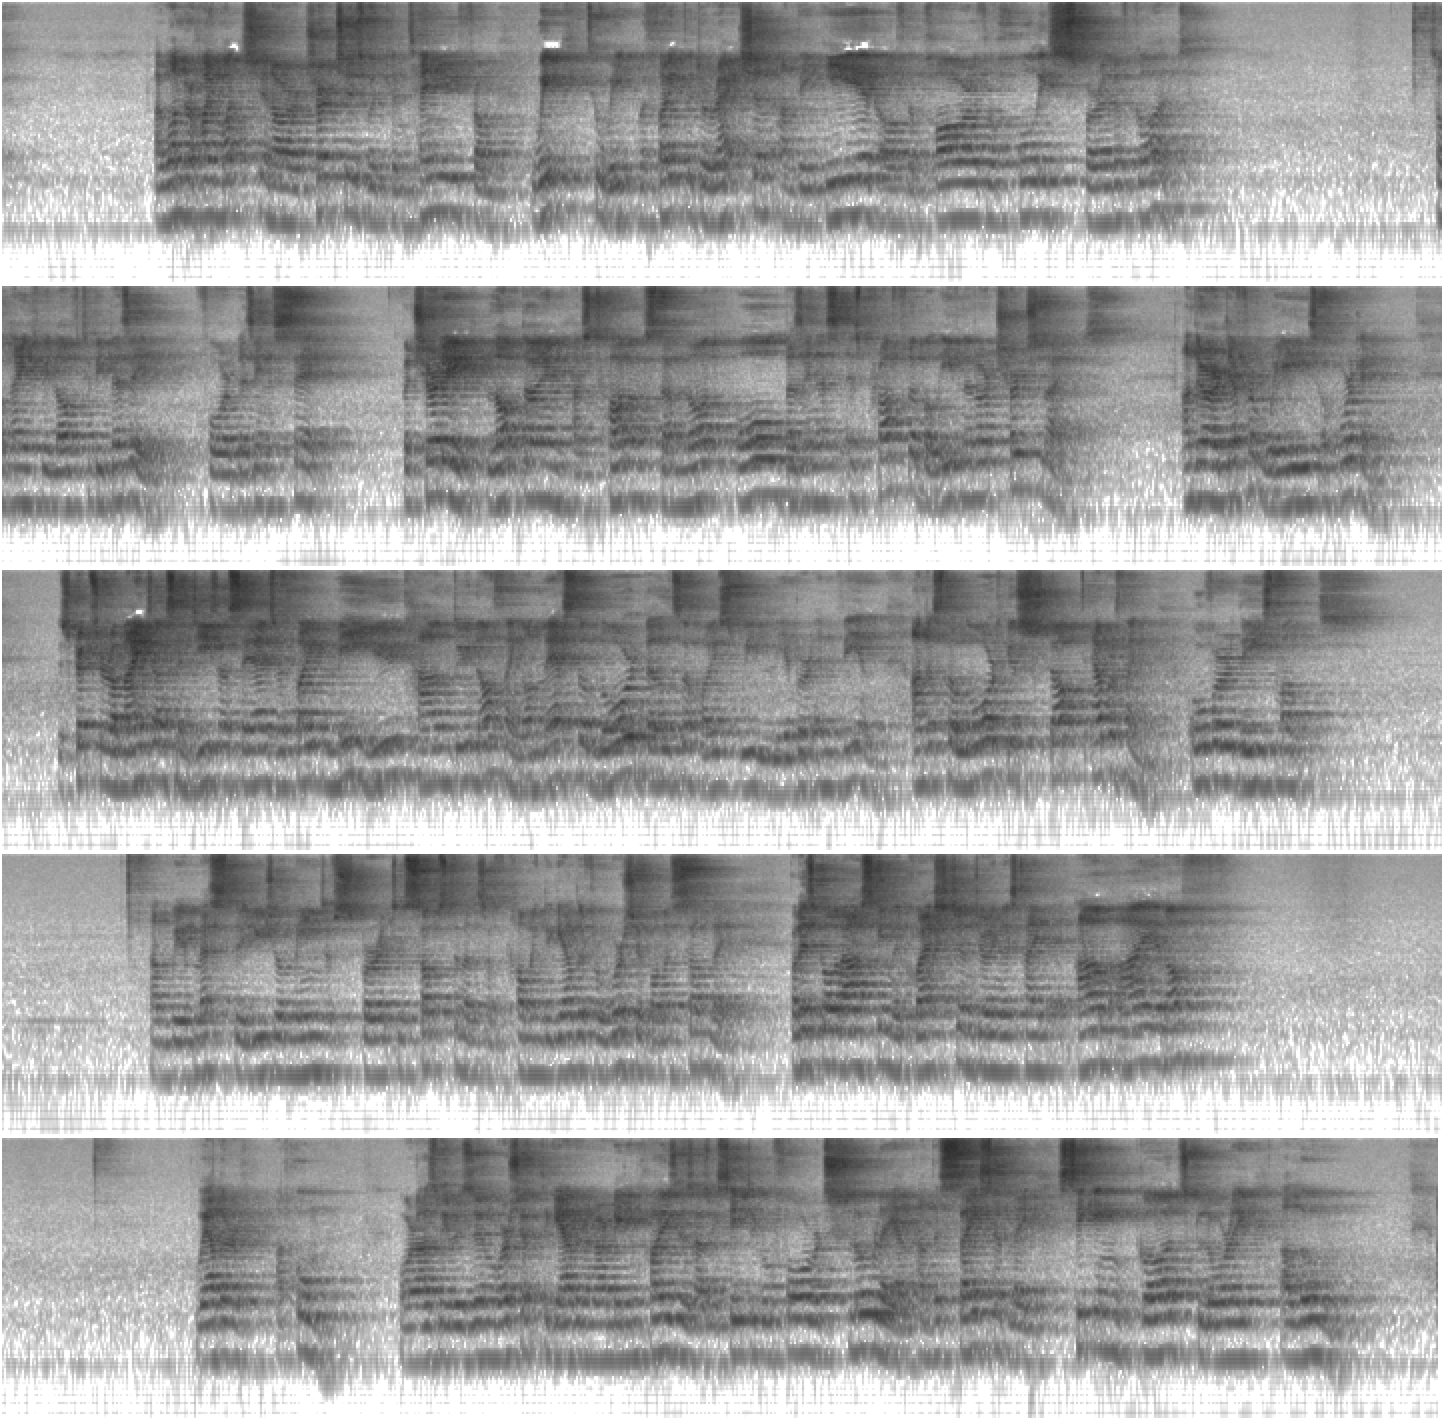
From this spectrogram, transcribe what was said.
I wonder how much in our churches would continue from week to week without the direction and the aid of the power of the Holy Spirit of God. Sometimes we love to be busy for busyness' sake. But surely lockdown has taught us that not all busyness is profitable, even in our church lives. And there are different ways of working. The scripture reminds us, and Jesus says, Without me you can do nothing. Unless the Lord builds a house, we labour in vain. And it's the Lord who stopped everything over these months. And we have missed the usual means of spiritual substance, of coming together for worship on a Sunday. But is God asking the question during this time, Am I enough? whether at home or as we resume worship together in our meeting houses, as we seek to go forward slowly and, and decisively, seeking God's glory alone.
